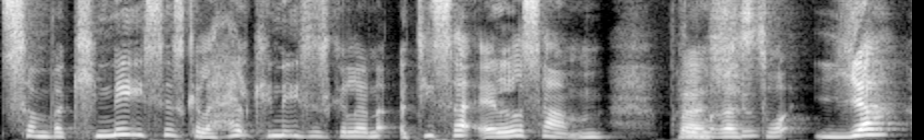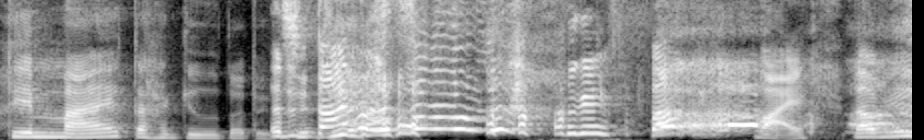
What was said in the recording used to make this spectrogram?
som var kinesisk eller halv kinesisk eller andet, og de så alle sammen på den Basho? restaurant. Ja, Det er mig, der har givet dig det. er det dig? Okay, fuck mig. Nå, nu,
